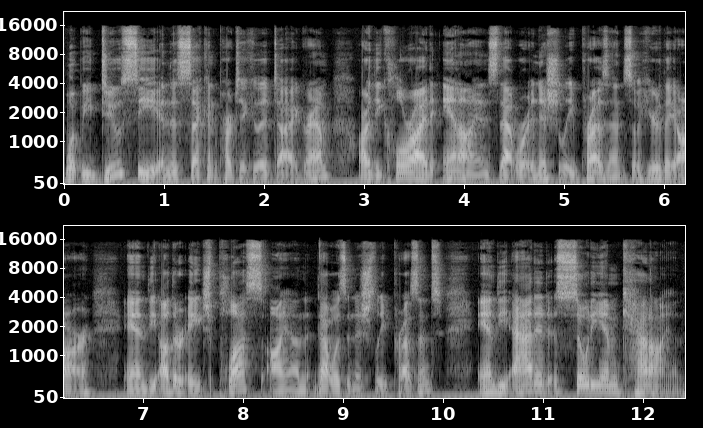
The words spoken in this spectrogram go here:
What we do see in this second particulate diagram are the chloride anions that were initially present, so here they are, and the other H plus ion that was initially present, and the added sodium cation.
